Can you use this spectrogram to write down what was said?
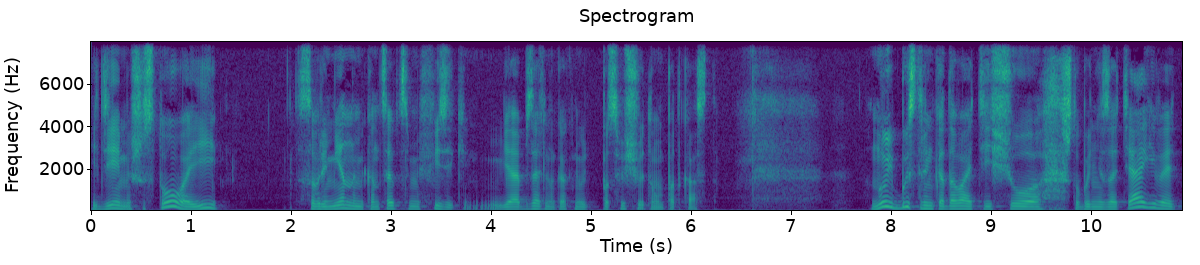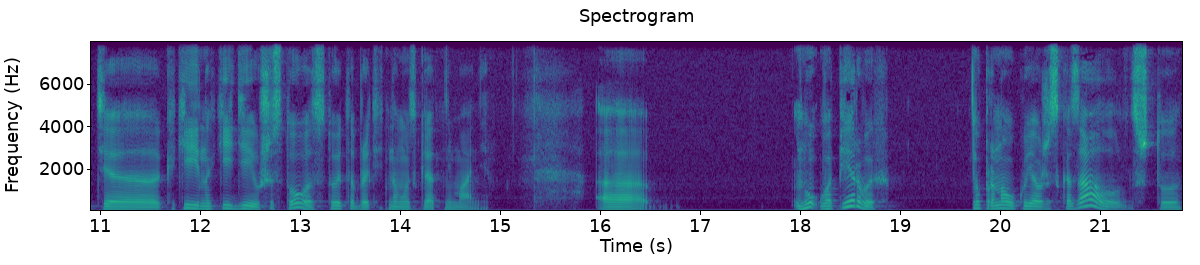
идеями шестого и современными концепциями физики. Я обязательно как-нибудь посвящу этому подкаст. Ну и быстренько давайте еще, чтобы не затягивать, э, какие, на какие идеи у шестого стоит обратить, на мой взгляд, внимание. А, ну, во-первых, ну, про науку я уже сказал, что э,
